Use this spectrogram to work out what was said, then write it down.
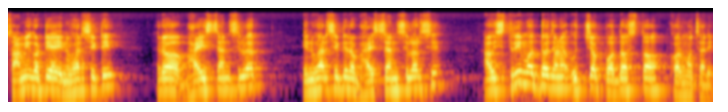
ସ୍ୱାମୀ ଗୋଟିଏ ୟୁନିଭର୍ସିଟିର ଭାଇସ୍ ଚାନ୍ସେଲର ୟୁନିଭର୍ସିଟିର ଭାଇସ୍ ଚାନ୍ସେଲର ସିଏ। ଆଉ ସ୍ତ୍ରୀ ମଧ୍ୟ ଜଣେ ଉଚ୍ଚ ପଦସ୍ଥ କର୍ମଚାରୀ।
